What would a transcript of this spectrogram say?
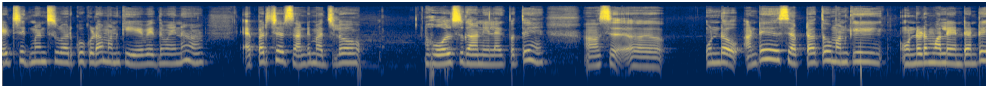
ఎయిట్ సిగ్మెంట్స్ వరకు కూడా మనకి ఏ విధమైన ఎపర్చర్స్ అంటే మధ్యలో హోల్స్ కానీ లేకపోతే ఉండవు. అంటే సెప్టాతో మనకి ఉండడం వల్ల ఏంటంటే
